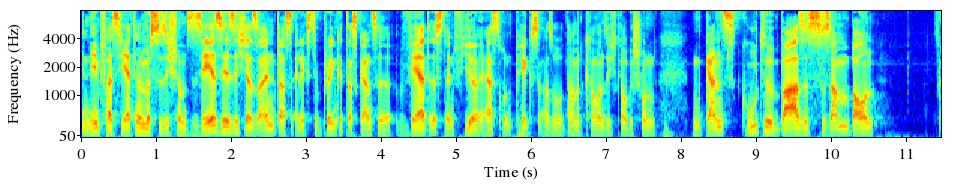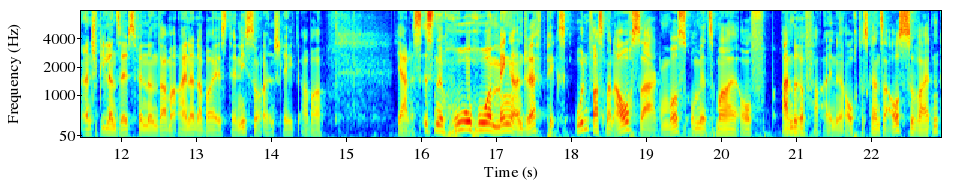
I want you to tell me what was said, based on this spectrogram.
in dem Fall Seattle müsste sich schon sehr, sehr sicher sein, dass Alex de Brinket das Ganze wert ist, denn vier Erstrunden-Picks, also damit kann man sich, glaube ich, schon eine ganz gute Basis zusammenbauen an Spielern, selbst wenn dann da mal einer dabei ist, der nicht so einschlägt. Aber ja, das ist eine hohe, hohe Menge an Draftpicks. Und was man auch sagen muss, um jetzt mal auf andere Vereine auch das Ganze auszuweiten,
